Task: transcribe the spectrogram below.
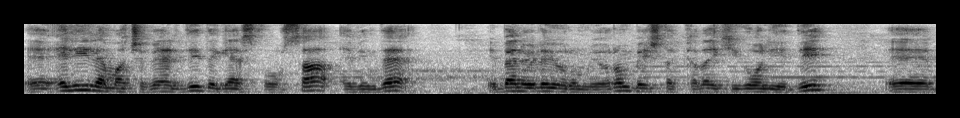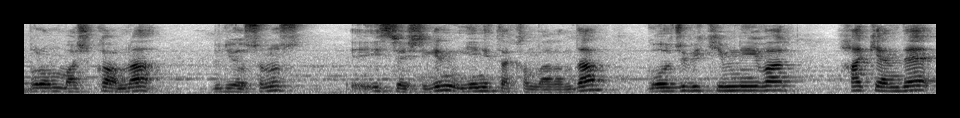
e, eliyle maçı verdi Degersfors'a evinde. E, ben öyle yorumluyorum. 5 dakikada 2 gol yedi. E, Bromma Poşkarna biliyorsunuz e, İsveç Ligi'nin yeni takımlarından. Golcü bir kimliği var. Haken'de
